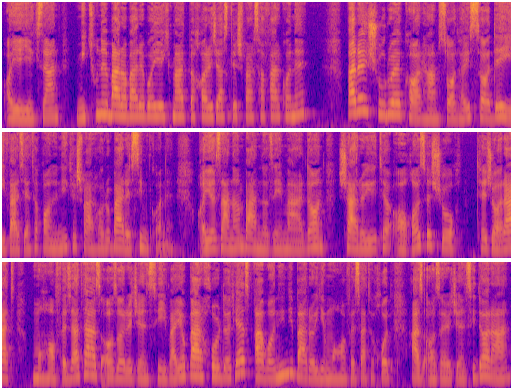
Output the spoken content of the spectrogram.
آیا یک زن می‌تونه برابر با یک مرد به خارج از کشور سفر کنه؟ برای شروع کار هم سوالهای ساده ای وضعیت قانونی کشورها رو بررسی می‌کنه. آیا زنان به اندازه مردان شرایط آغاز شغل، تجارت، محافظت از آزار جنسی و یا برخورداری از قوانینی برای محافظت خود از آزار جنسی دارند؟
